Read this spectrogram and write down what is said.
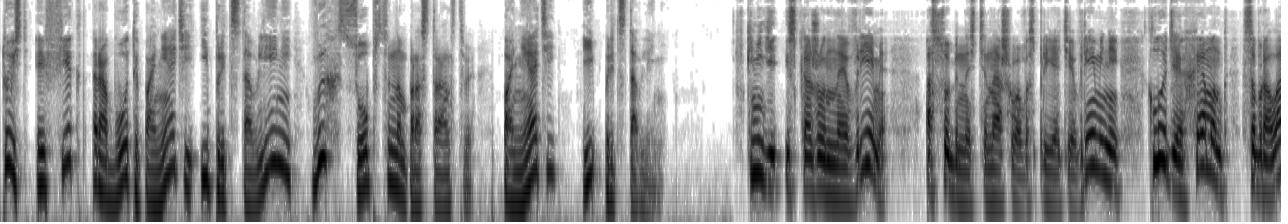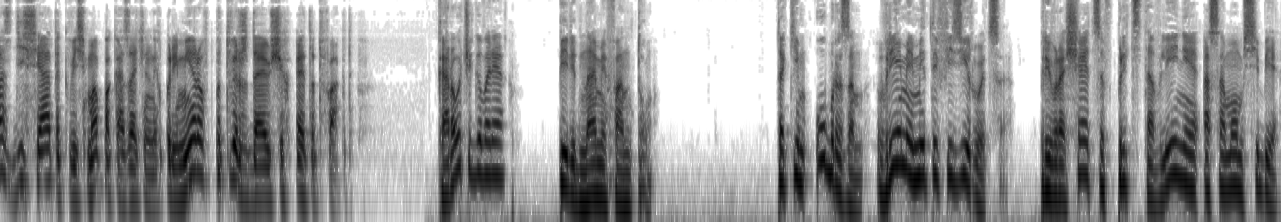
то есть эффект работы понятий и представлений в их собственном пространстве, понятий и представлений. В книге «Искаженное время» особенности нашего восприятия времени, Клодия Хэммонд собрала с десяток весьма показательных примеров, подтверждающих этот факт. Короче говоря, перед нами фантом. Таким образом, время метафизируется, превращается в представление о самом себе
